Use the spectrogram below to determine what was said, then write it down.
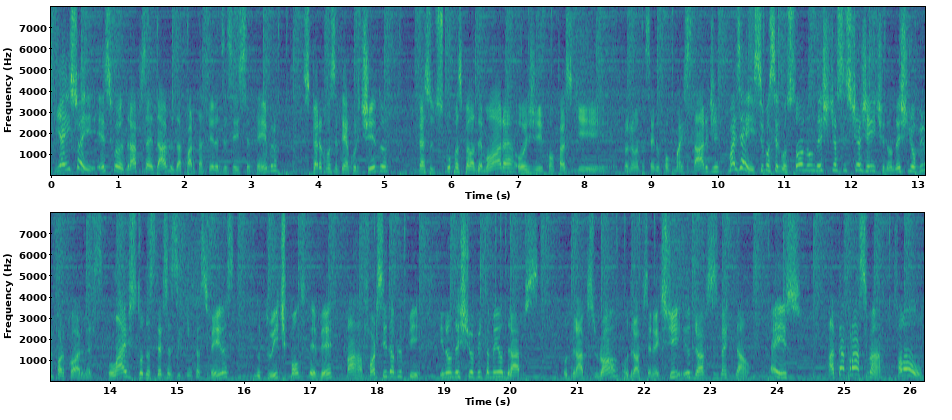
E é isso aí. Esse foi o Drops da IW da quarta-feira, 16 de setembro. Espero que você tenha curtido. Peço desculpas pela demora. Hoje confesso que o programa está saindo um pouco mais tarde. Mas é isso. Se você gostou, não deixe de assistir a gente. Não deixe de ouvir o Four Corners. Lives todas terças e quintas-feiras no twitch.tv barra ForceWP. E não deixe de ouvir também o Drops. O Drops Raw, o Drops NXT e o Drops SmackDown. É isso. Até a próxima. Falou!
